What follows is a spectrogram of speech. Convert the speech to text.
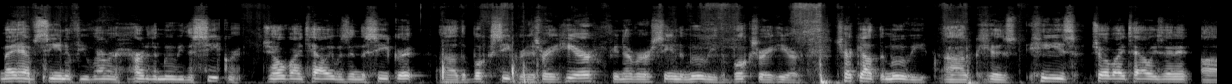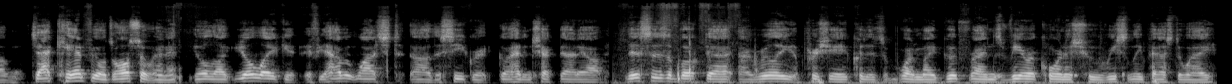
may have seen if you've ever heard of the movie The Secret. Joe Vitale was in The Secret. Uh, the book Secret is right here. If you've never seen the movie, the book's right here. Check out the movie uh, because he's Joe Vitale's in it. Um, Jack Canfield's also in it. You'll like you'll like it. If you haven't watched uh, The Secret, go ahead and check that out. This is a book that I really appreciate because it's one of my good friends, Vera Cornish, who recently passed away,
